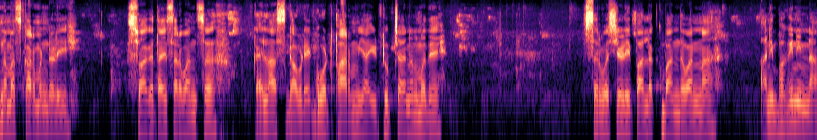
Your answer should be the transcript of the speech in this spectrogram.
नमस्कार मंडळी. स्वागत आहे सर्वांचं. कैलास गावडे गोट फार्म या यूट्यूब चॅनलमध्ये. सर्व शेळी पालक बांधवांना आणि भगिनींना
